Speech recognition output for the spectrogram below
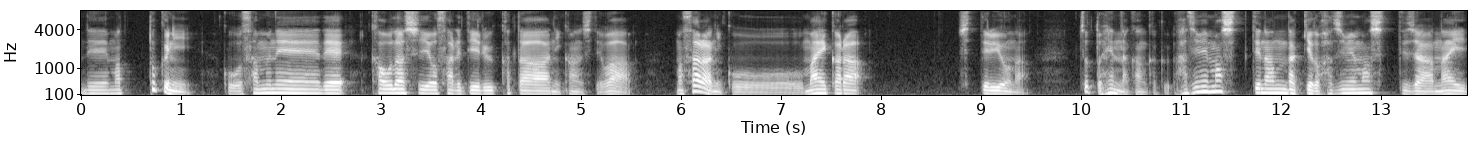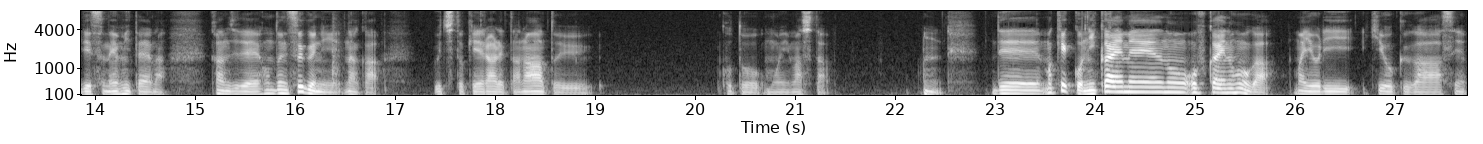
で、まあ、特にこうサムネで顔出しをされている方に関しては、まあ、さらにこう前から知ってるようなちょっと変な感覚初めましてなんだけど初めましてじゃないですねみたいな感じで本当にすぐになんか打ち解けられたなということを思いました。うん、で、まあ、結構2回目のオフ会の方が、まあ、より記憶がせ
